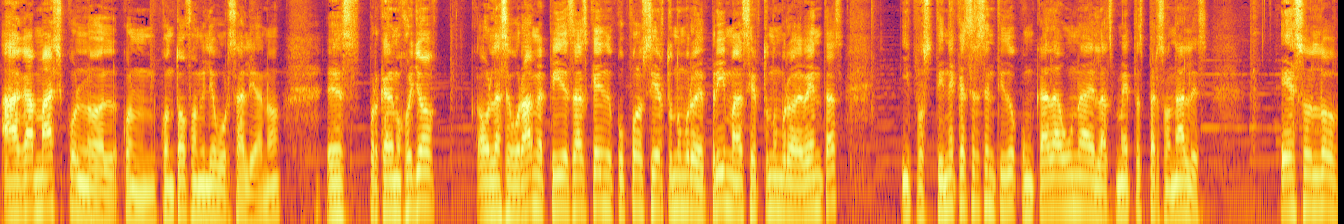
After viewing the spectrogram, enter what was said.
haga match con, lo, con, con toda familia Bursalia, ¿no? Es porque a lo mejor yo o la asegurada me pide, ¿sabes qué? Ocupo cierto número de primas, cierto número de ventas y pues tiene que hacer sentido con cada una de las metas personales. Eso es lo,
